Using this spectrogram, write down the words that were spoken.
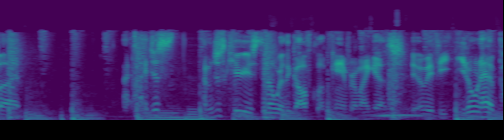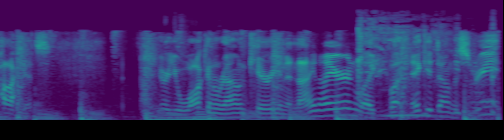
but I, I just I'm just curious to know where the golf club came from. I guess I mean, if you, you don't have pockets, are you walking around carrying a nine iron like butt naked down the street?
